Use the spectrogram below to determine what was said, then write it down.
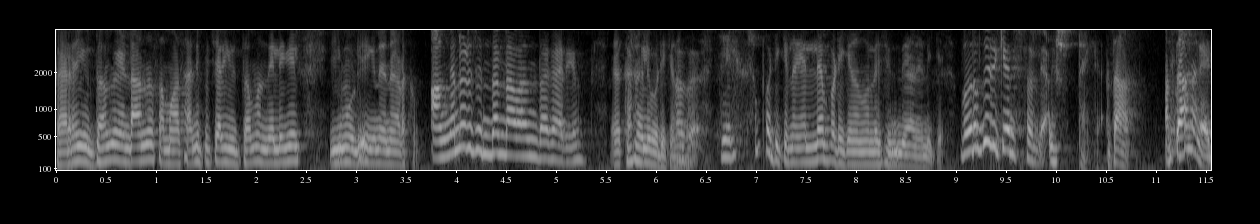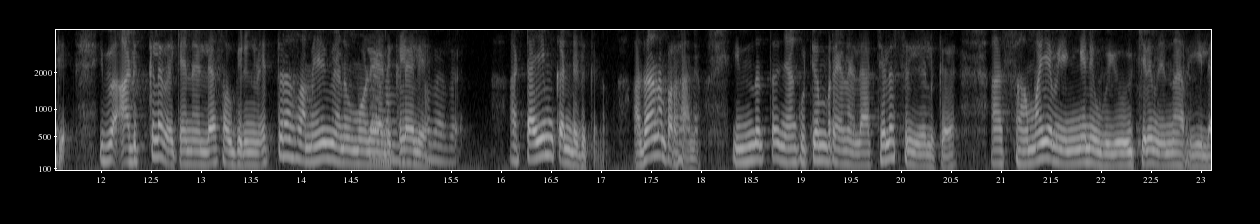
കാരണം യുദ്ധം വേണ്ടാന്ന് സമാധാനിപ്പിച്ചാൽ യുദ്ധം വന്നില്ലെങ്കിൽ ഈ മുടി ഇങ്ങനെ നടക്കും. അങ്ങനെ ഒരു ചിന്ത ഉണ്ടാവാൻ എന്താ കാര്യം? കഥകളി പഠിക്കണം. എല്ലാം പഠിക്കണം എല്ലാം പഠിക്കണം എന്നുള്ള ചിന്തയാണ് എനിക്ക്. വെറുതെ ഇരിക്കാൻ ഇഷ്ടമല്ല ഇഷ്ടമില്ല അതാണ് അതാണ് കാര്യം. ഇപ്പൊ അടുക്കള വെക്കാൻ എല്ലാ സൗകര്യങ്ങളും എത്ര സമയം വേണം മോളെ അതെ. ആ ടൈം കണ്ടെടുക്കണം. അതാണ് പ്രധാനം. ഇന്നത്തെ ഞാൻ കുറ്റം പറയണല്ല ചില സ്ത്രീകൾക്ക് ആ സമയം എങ്ങനെ ഉപയോഗിക്കണം എന്നറിയില്ല.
